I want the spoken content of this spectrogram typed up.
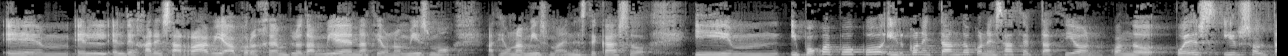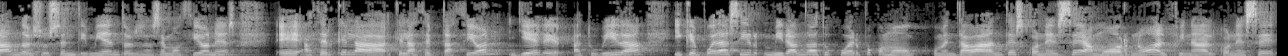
em, el, el, dejar esa rabia, por ejemplo, también hacia uno mismo, hacia una misma en este caso, y, y poco a poco ir conectando con esa aceptación. Cuando puedes ir soltando esos sentimientos, esas emociones, eh, hacer que la, que la aceptación llegue a tu vida y que puedas ir mirando a tu cuerpo, como comentaba antes, con ese amor, ¿no? Al final, con ese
